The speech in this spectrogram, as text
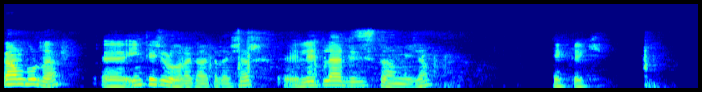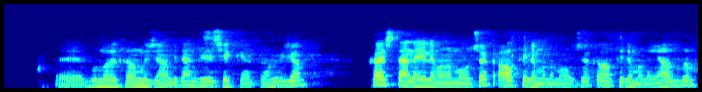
Ben burada e, integer olarak arkadaşlar e, ledler dizisi tanımlayacağım. Tek tek e, bunları tanımlayacağım. Bir tane dizi şeklini tanımlayacağım. Kaç tane elemanım olacak? 6 elemanım olacak. 6 elemanı yazdım.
